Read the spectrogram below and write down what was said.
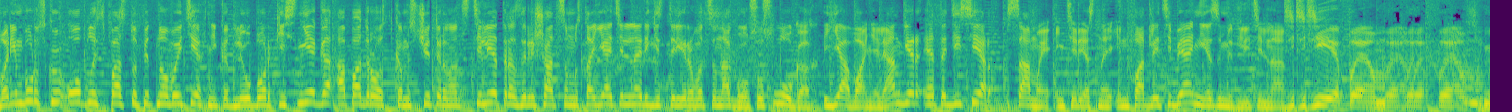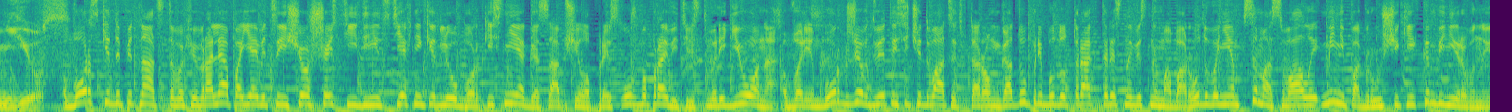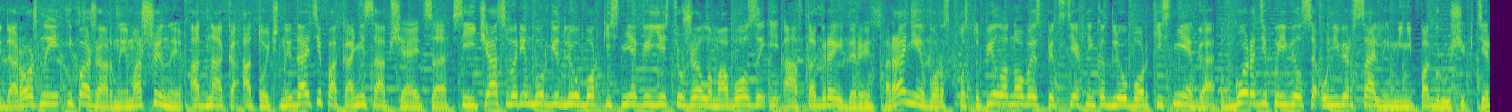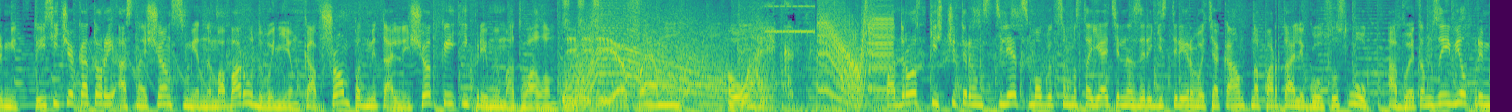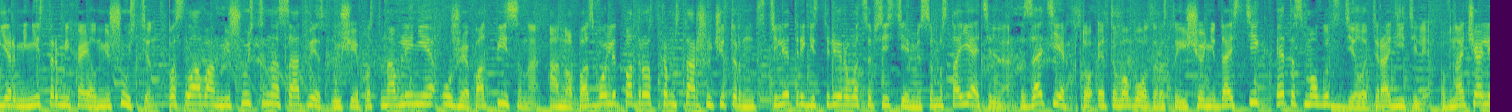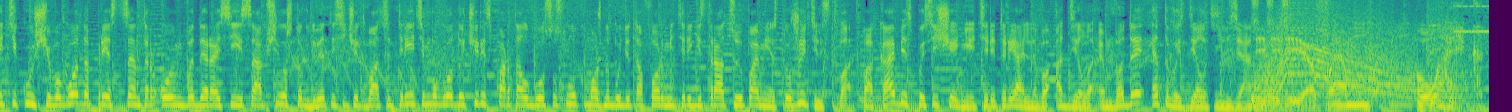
В Оренбургскую область поступит новая техника для уборки снега, а подросткам с 14 лет разрешат самостоятельно регистрироваться на госуслугах. Я Ваня Лянгер, это десерт. Самая интересная инфа для тебя незамедлительно. News. В Орске до 15 февраля появится еще 6 единиц техники для уборки снега, сообщила пресс-служба правительства региона. В Оренбург же в 2022 году прибудут тракторы с навесным оборудованием, самосвалы, мини-погрузчики, комбинированные дорожные и пожарные машины. Однако о точной дате пока не сообщается. Сейчас в Оренбурге для уборки снега есть уже ломовозы и автогрейдеры. Ранее в Орск поступила новая спецтехника для уборки снега. В городе появился универсальный мини-погрузчик «Термит 1000», который оснащен сменным оборудованием, ковшом, подметальной щеткой и прямым отвалом. Лайк. Подростки с 14 лет смогут самостоятельно зарегистрировать аккаунт на портале госуслуг. Об этом заявил премьер-министр Михаил Мишустин. По словам Мишустина, соответствующее постановление уже подписано. Оно позволит подросткам старше 14 лет регистрироваться в системе самостоятельно. За тех, кто этого возраста еще не достиг, это смогут сделать родители. В начале текущего года пресс-центр ОМВД России сообщил, что к 2023 году через портал госуслуг можно будет оформить регистрацию по месту жительства. Пока без посещения территориального отдела МВД этого сделать нельзя. Лайк.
